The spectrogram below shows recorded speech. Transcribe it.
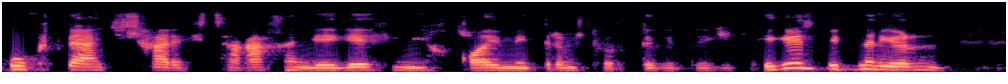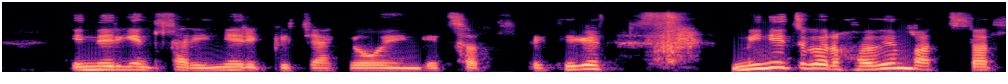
хүүхдтэй ажиллахаар их цагаахан гэгээхэн их гоё мэдрэмж төрдөг гэдэг. Тэгээд бид нар ер нь энергийн талаар энерги гэж яг юу юм гэж судалдаг. Тэгээд миний зүгээр хувийн бодлол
